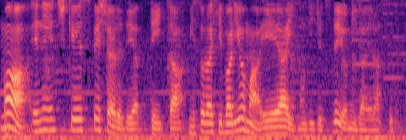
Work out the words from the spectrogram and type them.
まあ NHK スペシャルでやっていた美空ひばりをまあ AI の技術で蘇らせると、はい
